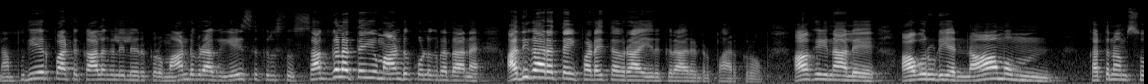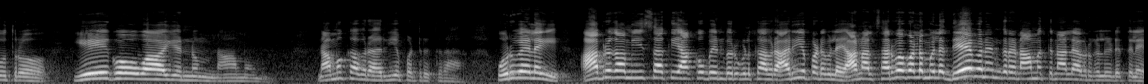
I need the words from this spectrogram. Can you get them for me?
நாம் புதிய ஏற்பாட்டு காலங்களில் இருக்கிறோம். ஆண்டவராக இயேசு கிறிஸ்து சகலத்தையும் ஆண்டு கொள்கிறதான அதிகாரத்தை படைத்தவராய் இருக்கிறார் என்று பார்க்கிறோம். ஆகையினாலே அவருடைய நாமம் கத்தனம் சோத்ரோ ஏகோவா என்னும் நாமம். நமக்கு அவர் அறியப்பட்டிருக்கிறார். ஒருவேளை ஆபிரகாம் ஈசாக்கு யாக்கோப் என்பவர்களுக்கு அவர் அறியப்படவில்லை. ஆனால் சர்வ வல்லமுள்ள தேவன் என்கிற நாமத்தினாலே அவர்களிடத்திலே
